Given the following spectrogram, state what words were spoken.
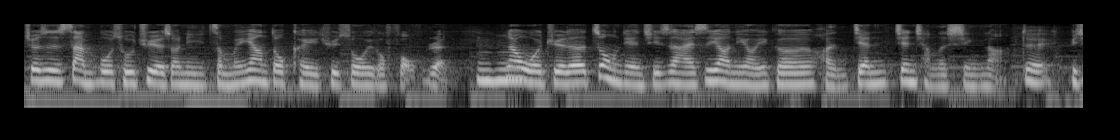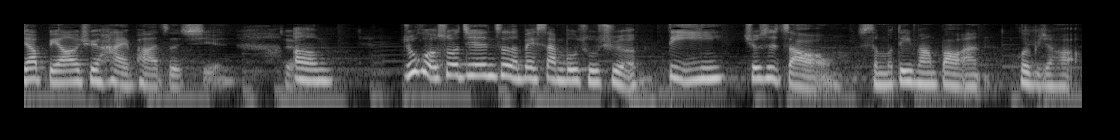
就是散播出去的时候，你怎么样都可以去做一个否认。那我觉得重点其实还是要你有一个很坚坚强的心呐。对，比较不要去害怕这些。嗯。如果说今天真的被散布出去了，第一就是找什么地方报案会比较好。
